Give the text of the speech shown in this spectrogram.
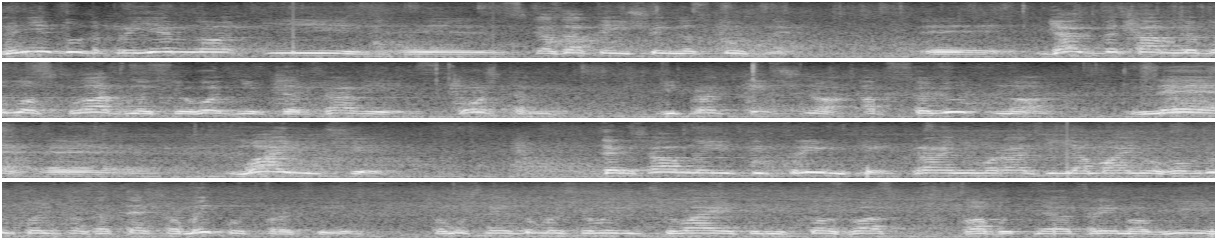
Мені дуже приємно і е, сказати ще й наступне. Е, як би там не було складно сьогодні в державі з коштами, і практично абсолютно не е, маючи державної підтримки, в крайньому разі я маю говорю тільки за те, що ми тут працюємо, тому що я думаю, що ви відчуваєте, ніхто з вас, мабуть, не отримав ні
